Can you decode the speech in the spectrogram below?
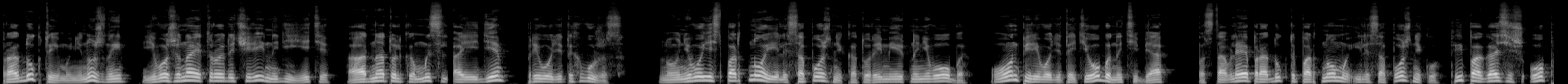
Продукты ему не нужны, его жена и трое дочерей на диете, а одна только мысль о еде приводит их в ужас. Но у него есть портной или сапожник, которые имеют на него обы. Он переводит эти обы на тебя. Поставляя продукты портному или сапожнику, ты погасишь об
